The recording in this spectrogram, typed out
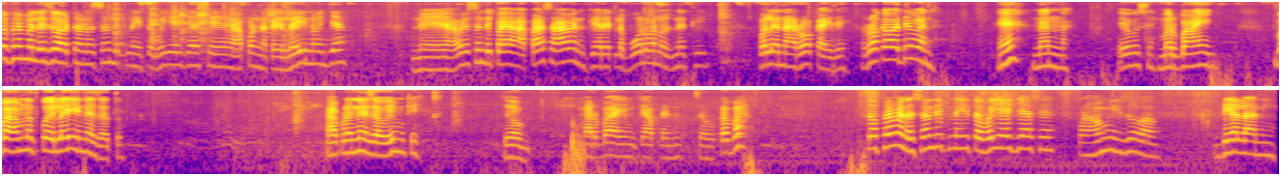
તો ફેમિલી જો અટાણે સંદીપ નહીં તો વૈયા ગયા છે. આપણને કંઈ લઈ ન ગયા. ને હવે સંદીપ પાછા આવે ને ઘેર એટલે બોલવાનું જ નથી. ભલે ના રોકાઈ જાય. રોકાવા દેવા ને? હે? ના ના. એવું છે. મારા બા અહીં બા અમને તો કોઈ લઈ ન જતું. આપણે ન જાવ એમ કે. જો મારા બા એમ કે આપણે નથી જવું. કબા તો ફેમિલી સંદીપને એ તો વૈયા ગયા છે. પણ અમી જો આમ ડેલાની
